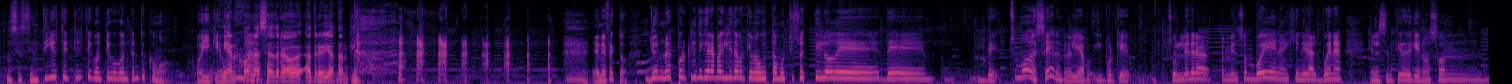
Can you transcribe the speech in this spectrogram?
Entonces, sin ti yo estoy triste y contigo contento es como, oye, qué Ni onda? Arjona se atre- atrevió a tanto. En efecto, yo no es por criticar a Pailita porque me gusta mucho su estilo de, de, de- su modo de ser en realidad y porque sus letras también son buenas en general, buenas en el sentido de que no son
